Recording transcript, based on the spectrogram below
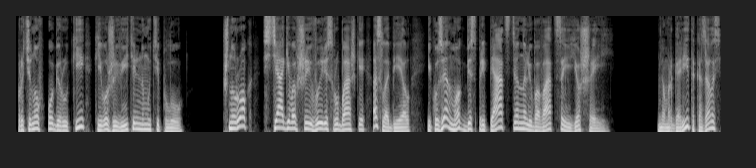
протянув обе руки к его живительному теплу. Шнурок, стягивавший вырез рубашки, ослабел, и кузен мог беспрепятственно любоваться ее шеей. Но Маргарита, казалось,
